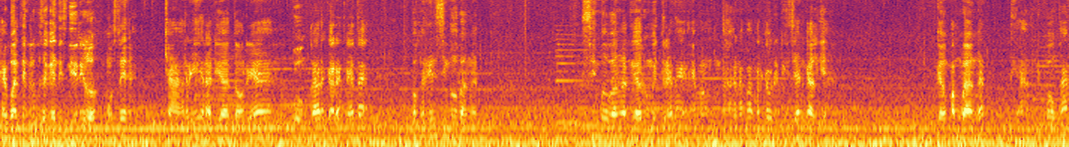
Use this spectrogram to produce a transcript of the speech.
hebatnya dulu bisa ganti sendiri loh. Maksudnya cari radiatornya bongkar karena ternyata pekerjaan simpel banget simpel banget nggak rumit. Ternyata emang entah kenapa mereka udah desain kali ya. Gampang banget ya, dibongkar.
